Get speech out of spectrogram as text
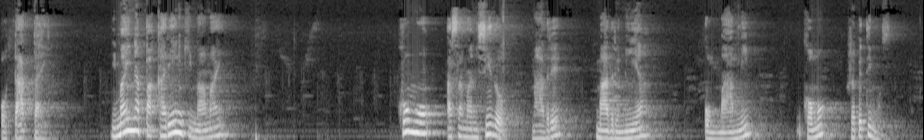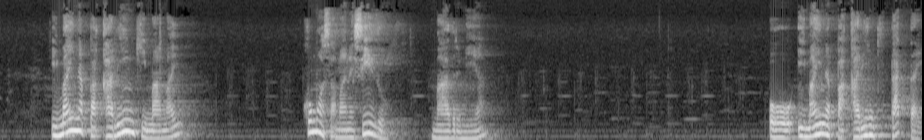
o tatay. Imaina pakarinki, mamay. ¿Cómo has amanecido, madre, madre mía o mami? ¿Cómo? Repetimos. Imaina pakarinki mamay. ¿Cómo has amanecido, madre mía? O Imaina pakarinki tatay.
